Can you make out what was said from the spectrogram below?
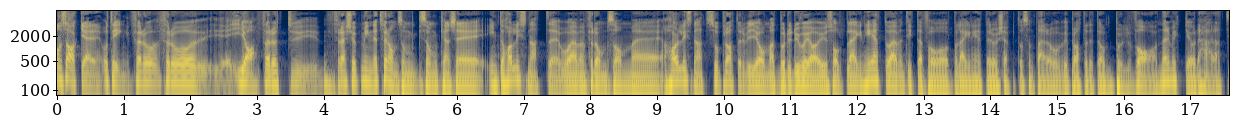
om saker och ting för att, för att, ja, för att fräscha upp minnet för dem som, som kanske inte har lyssnat eh, och även för dem som eh, har lyssnat så pratade vi om att både du och jag har ju sålt lägenhet och även tittat på, på lägenheter och köpt och sånt där och vi pratade lite om bulvaner mycket och det här att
